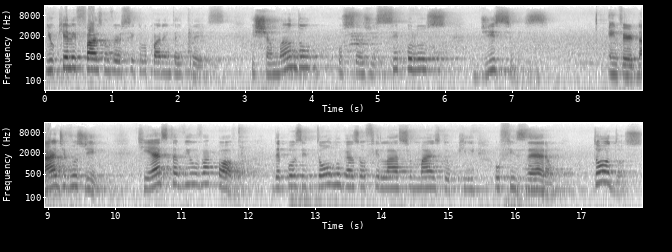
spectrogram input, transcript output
E o que ele faz no versículo 43? E chamando os seus discípulos, disse-lhes: em verdade vos digo que esta viúva pobre depositou no gasofilácio mais do que o fizeram todos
